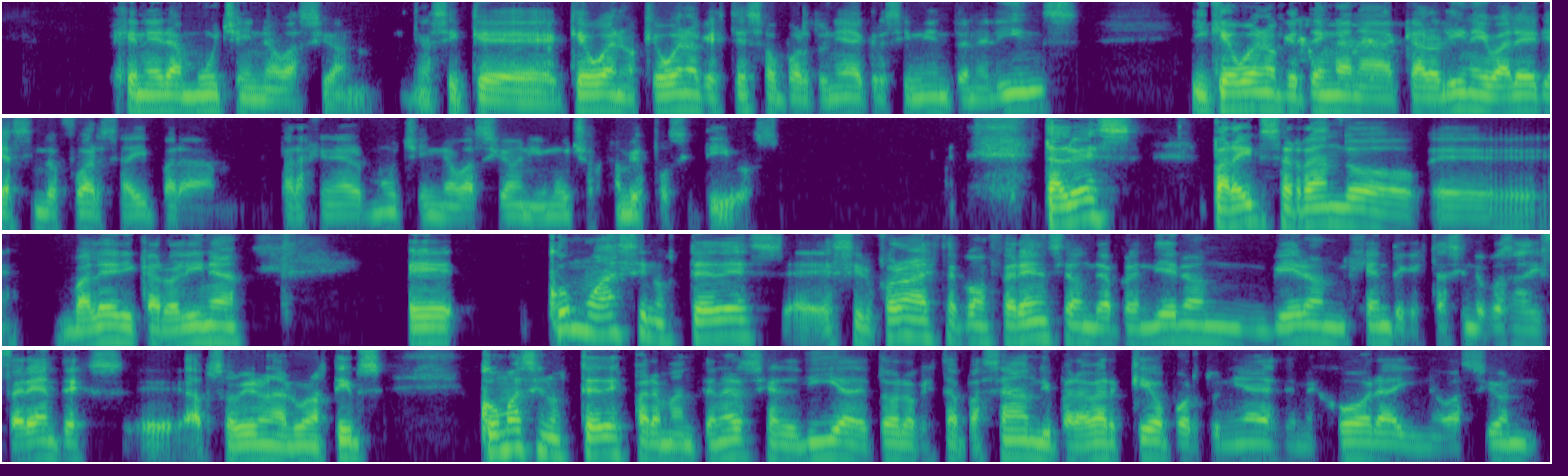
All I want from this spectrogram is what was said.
genera mucha innovación. Así que qué bueno, qué bueno que esté esa oportunidad de crecimiento en el INS y qué bueno que tengan a Carolina y Valeria haciendo fuerza ahí para, para generar mucha innovación y muchos cambios positivos. Tal vez para ir cerrando, eh, Valeria y Carolina, eh, ¿cómo hacen ustedes? Es decir, fueron a esta conferencia donde aprendieron, vieron gente que está haciendo cosas diferentes, eh, absorbieron algunos tips. ¿Cómo hacen ustedes para mantenerse al día de todo lo que está pasando y para ver qué oportunidades de mejora e innovación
